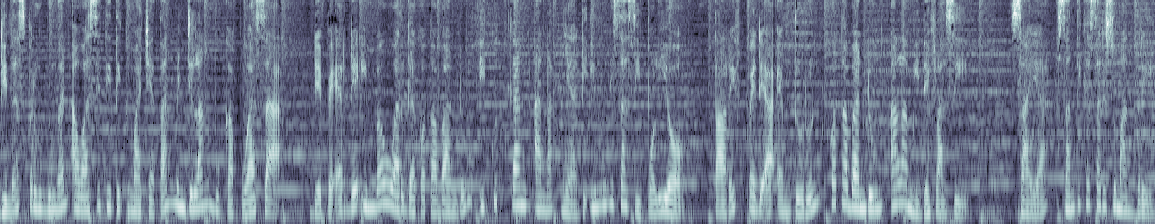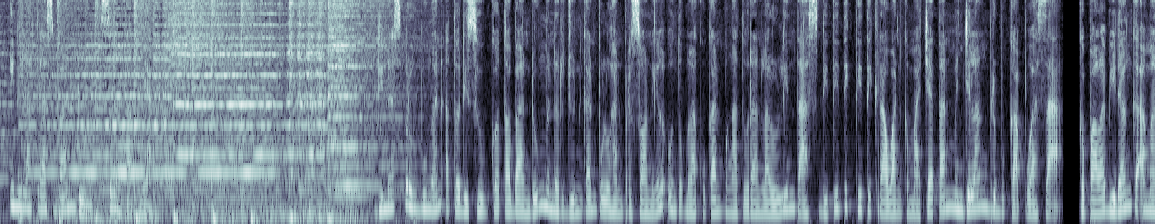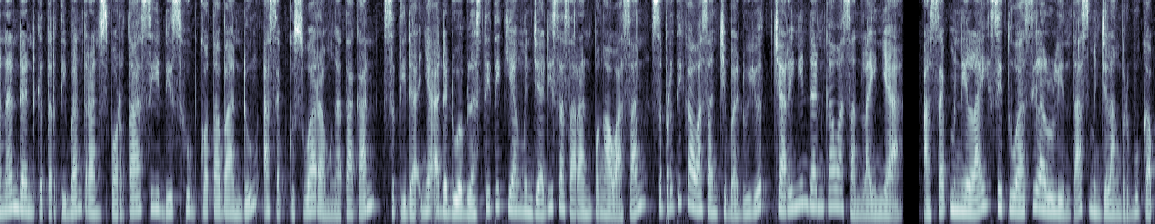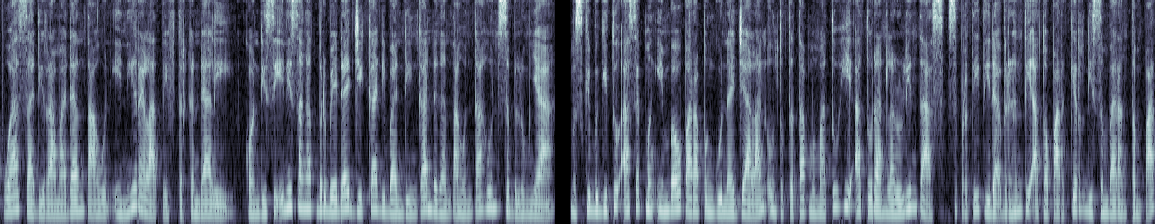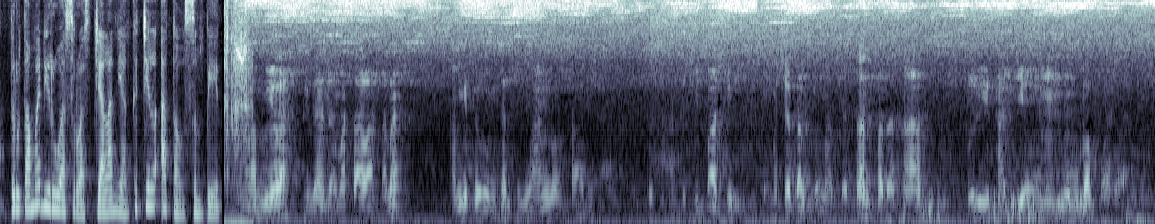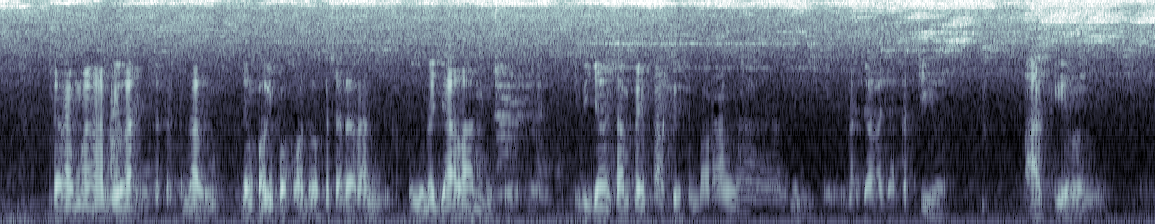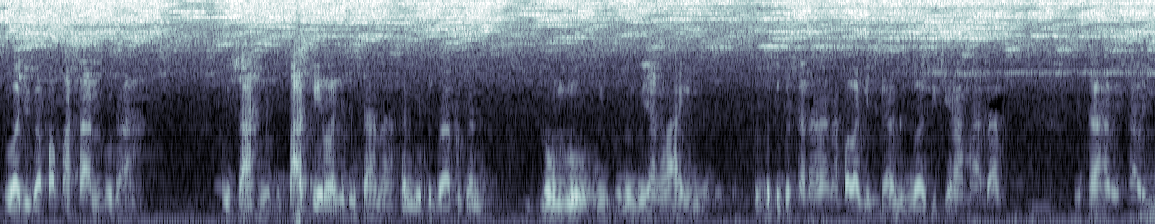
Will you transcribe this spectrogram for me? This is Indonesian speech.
Dinas Perhubungan awasi titik kemacetan menjelang buka puasa. DPRD imbau warga kota Bandung ikutkan anaknya diimunisasi polio. Tarif PDAM turun, kota Bandung alami deflasi. Saya, Santika Sari Sumantri, inilah kilas Bandung selengkapnya. Dinas Perhubungan atau Dishub Kota Bandung menerjunkan puluhan personil untuk melakukan pengaturan lalu lintas di titik-titik rawan kemacetan menjelang berbuka puasa. Kepala Bidang Keamanan dan Ketertiban Transportasi Dishub Kota Bandung, Asep Kuswara mengatakan, setidaknya ada 12 titik yang menjadi sasaran pengawasan seperti kawasan Cibaduyut, Caringin, dan kawasan lainnya. Asep menilai situasi lalu lintas menjelang berbuka puasa di Ramadan tahun ini relatif terkendali. Kondisi ini sangat berbeda jika dibandingkan dengan tahun-tahun sebelumnya. Meski begitu, Asep mengimbau para pengguna jalan untuk tetap mematuhi aturan lalu lintas, seperti tidak berhenti atau parkir di sembarang tempat, terutama di ruas-ruas jalan yang kecil atau sempit. Alhamdulillah tidak ada masalah karena kami turunkan semua anggota untuk antisipasi kemacetan-kemacetan pada saat beli tajil buka puasa. Sekarang mah alhamdulillah bisa terkendali. Yang paling pokok adalah kesadaran pengguna jalan gitu jadi jangan sampai parkir sembarangan udah jalannya kecil parkir dua juga papasan udah susah gitu parkir lagi di sana kan gitu berarti kan nunggu gitu nunggu yang lain gitu. itu betul kesadaran apalagi sekarang di bulan suci Ramadan kita harus saling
